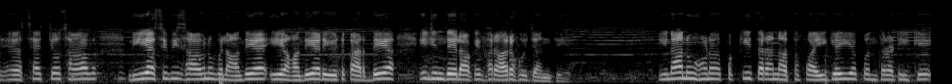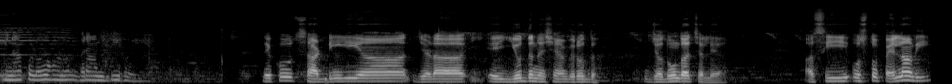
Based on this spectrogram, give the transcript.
ਐਸਐਚਓ ਸਾਹਿਬ ਡੀਐਸਪੀ ਸਾਹਿਬ ਨੂੰ ਬੁਲਾਉਂਦੇ ਆ, ਇਹ ਆਉਂਦੇ ਆ ਰੇਟ ਕਰਦੇ ਆ, ਇਹ ਜਿੰਦੇ ਲਾ ਕੇ ਫਰਾਰ ਹੋ ਜਾਂਦੇ ਆ। ਇਹਨਾਂ ਨੂੰ ਹੁਣ ਪੱਕੀ ਤਰ੍ਹਾਂ ਨੱਥ ਪਾਈ ਗਈ ਆ 15 ਟੀਕੇ ਇਹਨਾਂ ਕੋਲੋਂ ਹੁਣ ਬਰਾਮਦੀ ਹੋਈ ਆ। ਦੇਖੋ, ਸਾਡੀਆਂ ਜਿਹੜਾ ਇਹ ਯੁੱਧ ਨਸ਼ਿਆਂ ਵਿਰੁੱਧ ਜਦੋਂ ਦਾ ਚੱਲਿਆ। ਅਸੀਂ ਉਸ ਤੋਂ ਪਹਿਲਾਂ ਵੀ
